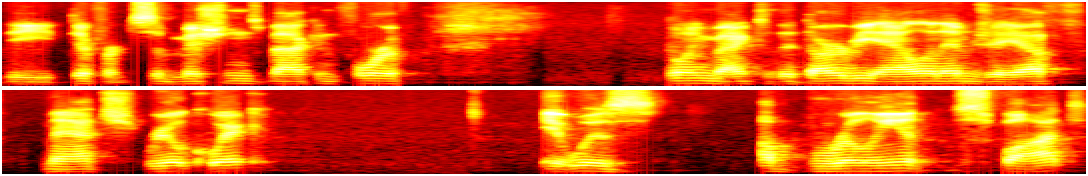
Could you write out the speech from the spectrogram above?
the different submissions back and forth, going back to the Darby Allin MJF match real quick, it was a brilliant spot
